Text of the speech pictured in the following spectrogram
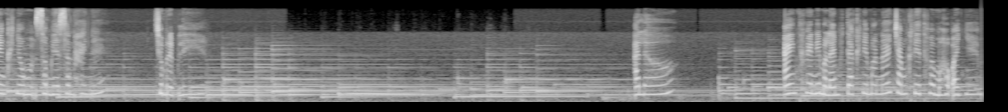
នាងខ្ញុំសូមលាសិនហើយណាជម្រាបលា អាឡូឯងថ្ងៃនេះមកលេងផ្ទះគ្នាមកណាចាំគ្នាធ្វើម្ហូបឲ្យញ៉ាំ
